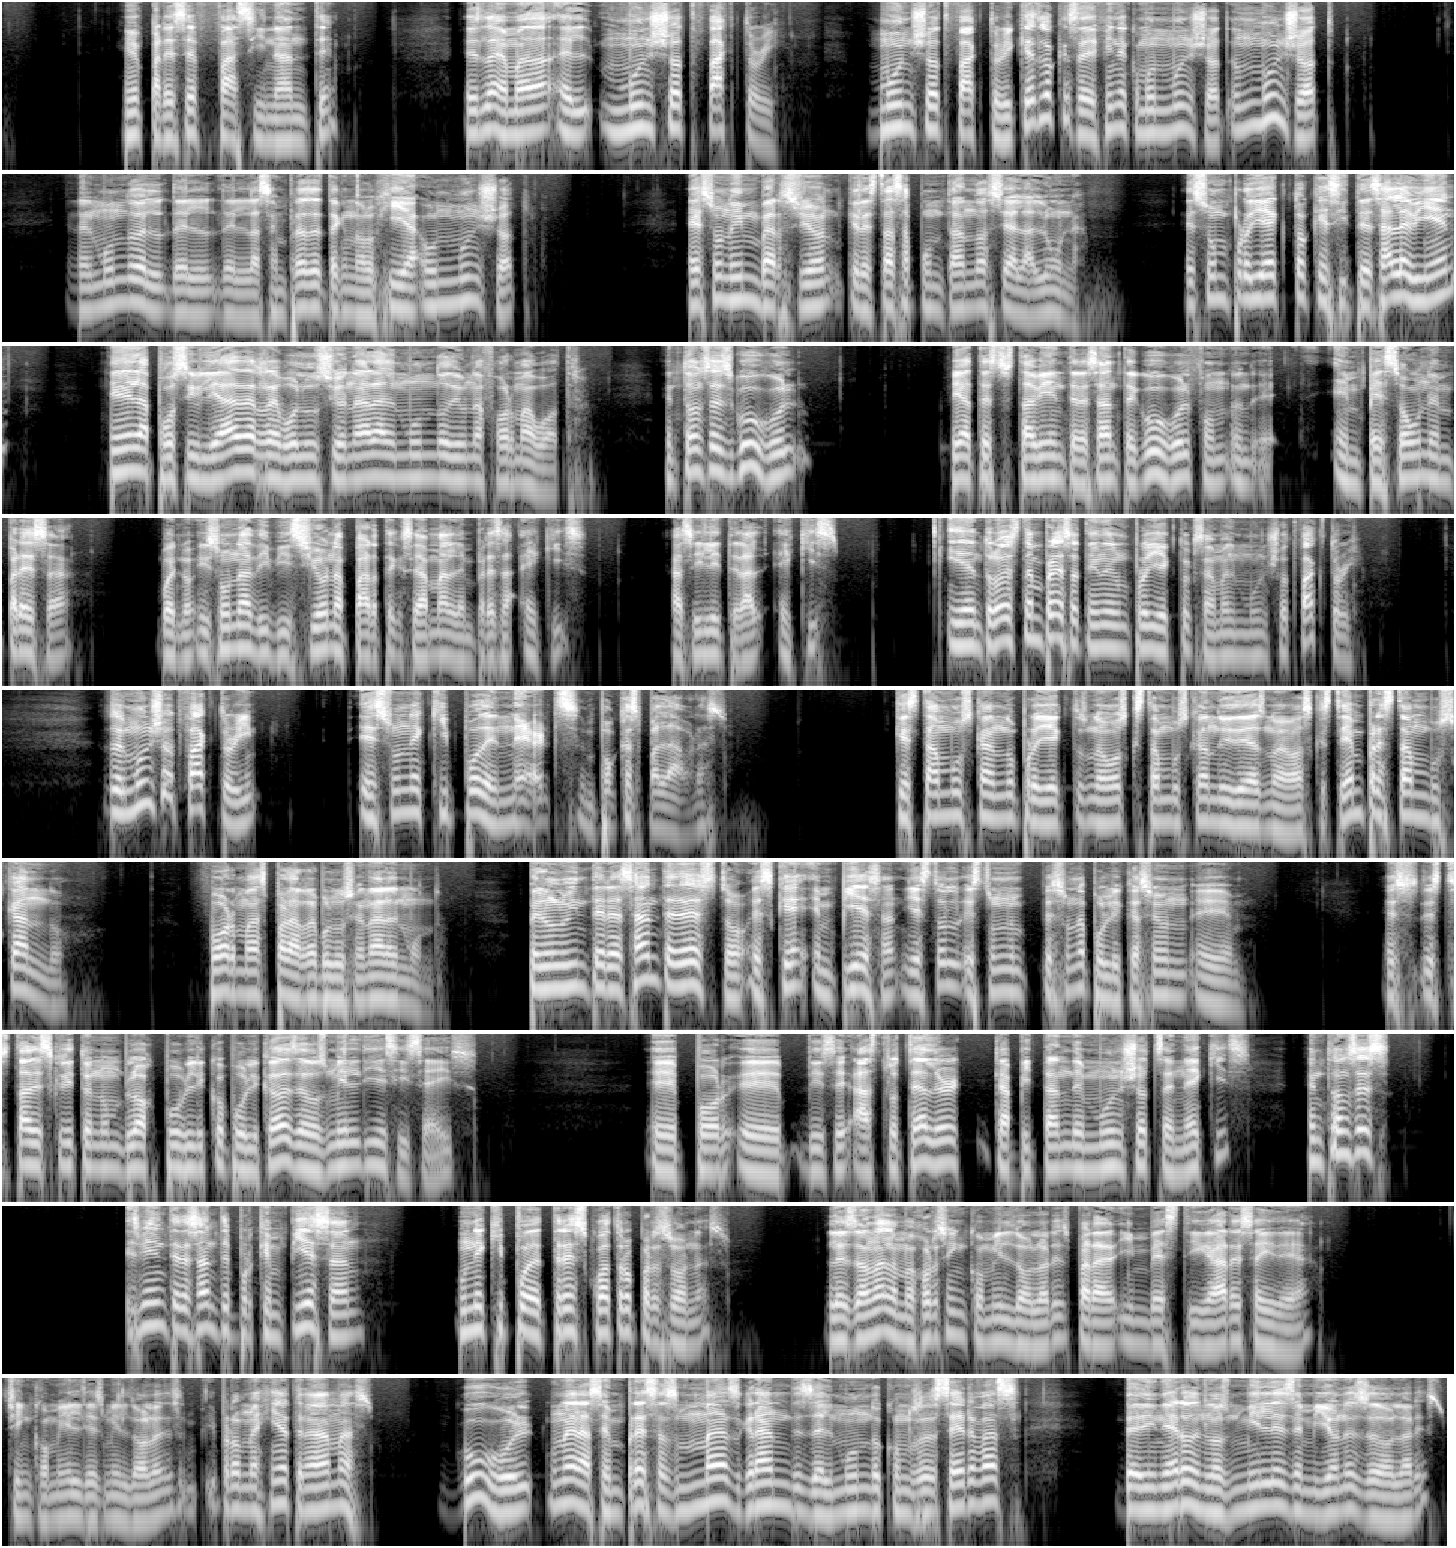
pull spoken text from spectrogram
me parece fascinante, es la llamada el Moonshot Factory. Moonshot Factory. ¿Qué es lo que se define como un moonshot? Un moonshot, en el mundo de las empresas de tecnología, un moonshot es una inversión que le estás apuntando hacia la luna. Es un proyecto que si te sale bien, tiene la posibilidad de revolucionar al mundo de una forma u otra. Entonces Google, fíjate, esto está bien interesante, Google eh, empezó una empresa, bueno, hizo una división aparte que se llama la empresa X, así literal X, y dentro de esta empresa tienen un proyecto que se llama el Moonshot Factory. el Moonshot Factory es un equipo de nerds, en pocas palabras, que están buscando proyectos nuevos, que están buscando ideas nuevas, que siempre están buscando formas para revolucionar el mundo. Pero lo interesante de esto es que empiezan, y esto, es una publicación, eh, esto está descrito en un blog público publicado desde 2016 eh, por, eh, dice, Astroteller, capitán de Moonshots en X. Entonces, es bien interesante porque empiezan un equipo de 3, 4 personas, les dan a lo mejor 5 mil dólares para investigar esa idea. 5 mil, 10 mil dólares. Pero imagínate nada más. Google, una de las empresas más grandes del mundo con reservas de dinero en los miles de millones de dólares,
